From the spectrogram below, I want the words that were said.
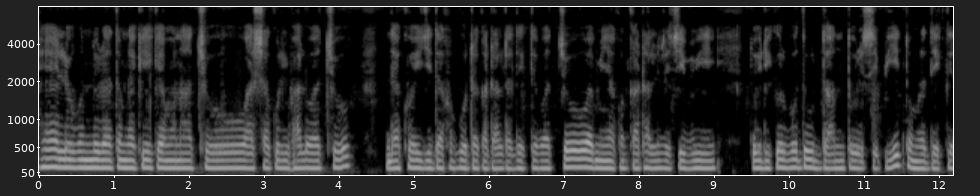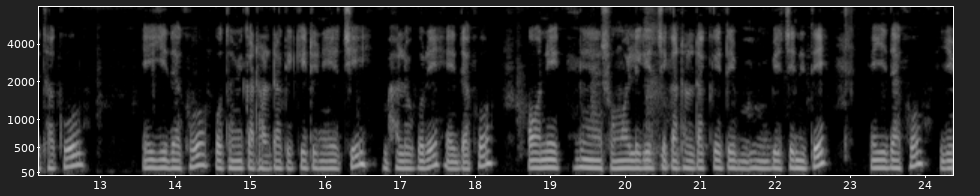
হ্যালো বন্ধুরা, তোমরা কে কেমন আছো? আশা করি ভালো আছো। দেখো, এই যে দেখো, গোটা কাঁঠালটা দেখতে পাচ্ছ। আমি এখন কাঁঠালের রেসিপি তৈরি করব, দুর্দান্ত রেসিপি তোমরা দেখতে থাকো। এই যে দেখো, প্রথমে কাঁঠালটাকে কেটে নিয়েছি ভালো করে। এই দেখো, অনেক সময় লেগেছে কাঁঠালটা কেটে বেছে নিতে। এই দেখো, যে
